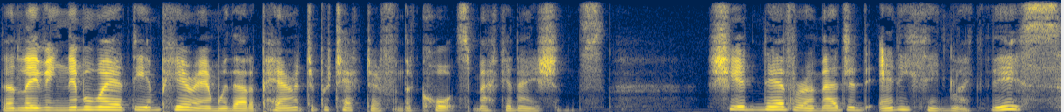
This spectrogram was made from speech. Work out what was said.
than leaving Nimue at the Imperium without a parent to protect her from the court's machinations. She had never imagined anything like this.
